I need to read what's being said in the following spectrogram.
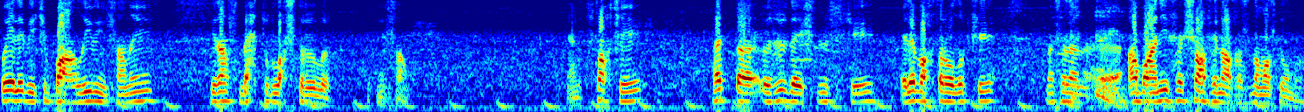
Bu elə bir ki, bağlayır insanı biraz məhdudlaşdırılır insan. Yəni, tutaq ki, hətta özünüz də eşitmişsiniz ki, elə vaxtlar olub ki, məsələn, e, Abani və Şafinin arxası namaz qılmır.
